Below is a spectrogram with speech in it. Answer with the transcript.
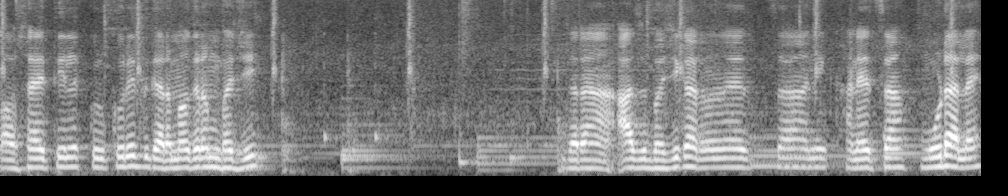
पावसाळ्यातील कुरकुरीत गरमागरम भजी. जरा आज भजी करण्याचा आणि खाण्याचा मूड आलाय.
